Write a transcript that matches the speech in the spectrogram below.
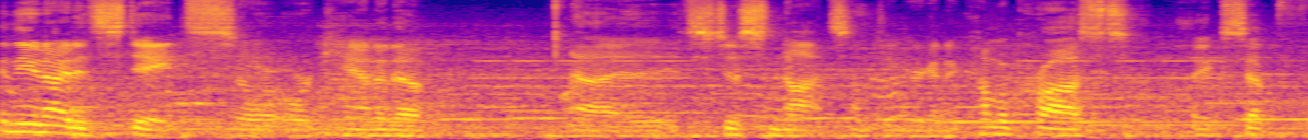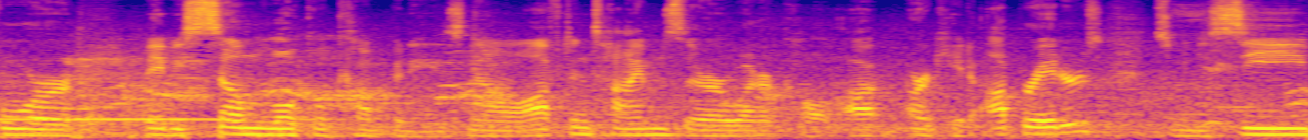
in the United States or, or Canada, uh, it's just not something you're going to come across except for maybe some local companies. Now, oftentimes there are what are called arcade operators. So when you see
